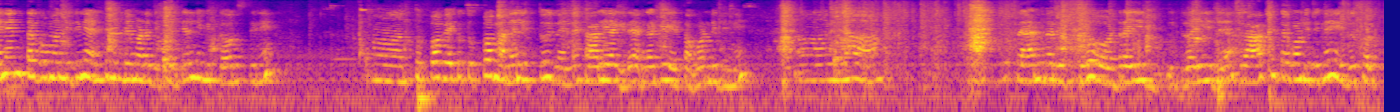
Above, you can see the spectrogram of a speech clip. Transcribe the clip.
ಏನೇನು ತಗೊಂಡ್ಬಂದಿದ್ದೀನಿ ಅಂಟಿನುಂಡೆ ಮಾಡೋದಕ್ಕೆ ಅಂತೇಳಿ ನಿಮಗೆ ತೋರಿಸ್ತೀನಿ. ತುಪ್ಪ ಬೇಕು. ತುಪ್ಪ ಮನೇಲಿತ್ತು. ನೆನ್ನೆ ಖಾಲಿ ಆಗಿದೆ ಹಂಗಾಗಿ ತಗೊಂಡಿದ್ದೀನಿ. ಇನ್ನ ಕ್ರ್ಯಾನ್ಬೆರಿ ಇತ್ತು ಡ್ರೈ ಡ್ರೈ ಇದೆ ದ್ರಾಕ್ಷಿ ತಗೊಂಡಿದ್ದೀನಿ, ಇದು ಸ್ವಲ್ಪ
